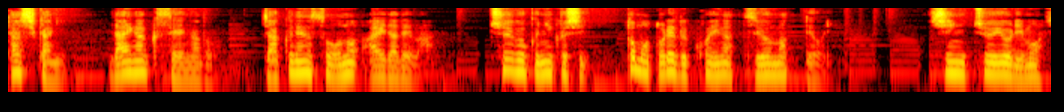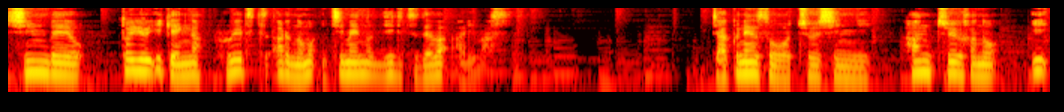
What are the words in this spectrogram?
確かに大学生など若年層の間では中国憎しとも取れる声が強まっており、親中よりも親米をという意見が増えつつあるのも一面の事実ではあります。若年層を中心に反中派のイ・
